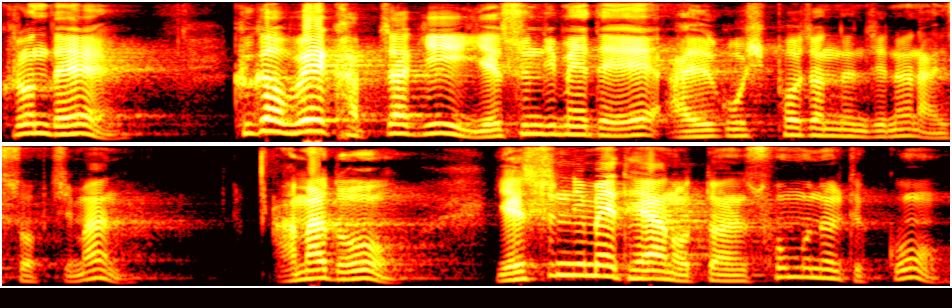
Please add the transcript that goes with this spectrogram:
그런데 그가 왜 갑자기 예수님에 대해 알고 싶어졌는지는 알 수 없지만 아마도 예수님에 대한 어떠한 소문을 듣고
